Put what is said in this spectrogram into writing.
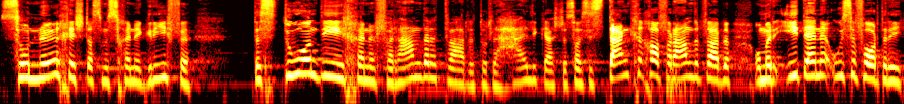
so nah ist, dass wir es greifen können, dass du und ich können verändert werden durch den Heiligen Geist, dass unser Denken kann verändert werden und wir in diesen Herausforderungen,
